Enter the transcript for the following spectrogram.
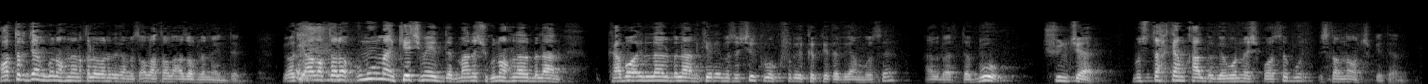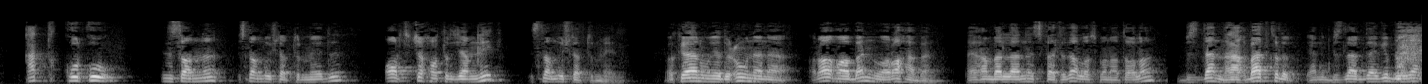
xotirjam gunohlarni qilaveradigan bo'lsa alloh taolo azoblamaydi deb. Yoki alloh taolo umuman kechmaydi deb mana shu gunohlar bilan kaboirlar bilan kerak bo'lsa shirk va kufrga kirib ketadigan bo'lsa albatta bu tushuncha mustahkam qalbiga o'rnashib qolsa bu islomdan ochib ketadi. Qattiq qo'rquv insonni islomda ushlab turmaydi ortiqcha xotirjamlik islomda ushlab turmaydi. Payg'ambarlarni sifatida alloh subhanaa taolo bizdan rag'bat qilib ya'ni bizlardagi bo'lgan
